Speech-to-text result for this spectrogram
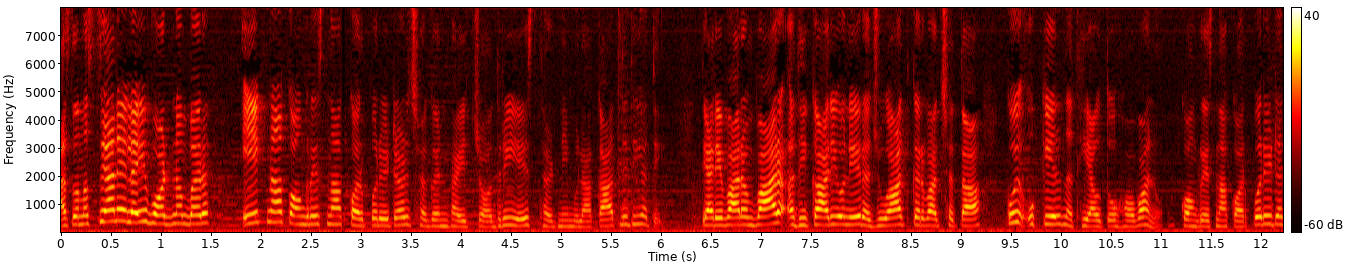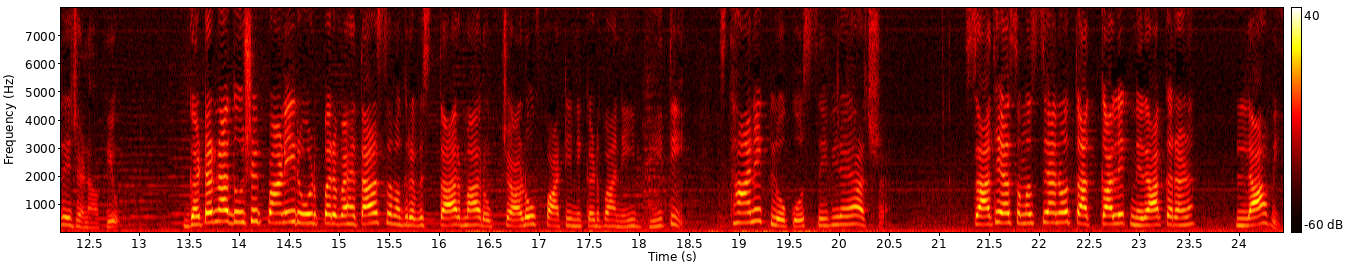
આ સમસ્યાને લઈ વોર્ડ નંબર એકના કોંગ્રેસના કોર્પોરેટર છગનભાઈ ચૌધરીએ સ્થળની મુલાકાત લીધી હતી. ત્યારે વારંવાર અધિકારીઓને રજૂઆત કરવા છતાં કોઈ ઉકેલ નથી આવતો હોવાનું કોંગ્રેસના કોર્પોરેટરે જણાવ્યું. ગટરના દૂષિત પાણી રોડ પર વહેતા સમગ્ર વિસ્તારમાં રોગચાળો ફાટી નીકળવાની ભીતિ સ્થાનિક લોકો સેવી રહ્યા છે. સાથે આ સમસ્યાનો તાત્કાલિક નિરાકરણ લાવી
